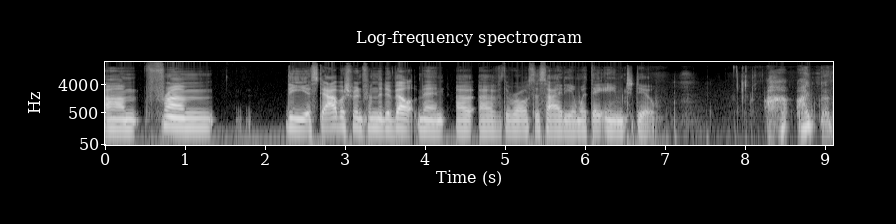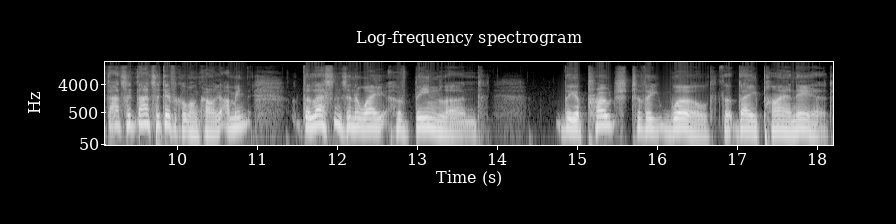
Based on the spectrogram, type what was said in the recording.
um, from the establishment, from the development of, of the Royal Society and what they aim to do? I, that's a that's a difficult one, Carl. I mean, the lessons in a way have been learned. The approach to the world that they pioneered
